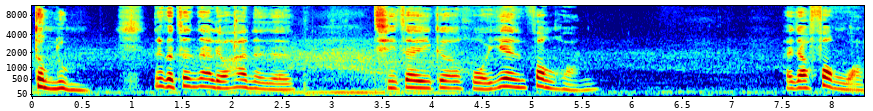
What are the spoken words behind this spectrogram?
咚隆，那个正在流汗的人骑着一个火焰凤凰。他叫凤凰，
